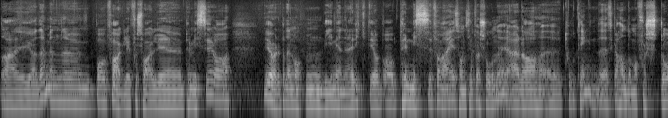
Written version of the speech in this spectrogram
da gjør jeg det, men på faglig forsvarlige premisser. og gjøre det på den måten vi mener er riktig. Og, og premisset for meg i sånne situasjoner er da uh, to ting. Det skal handle om å forstå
